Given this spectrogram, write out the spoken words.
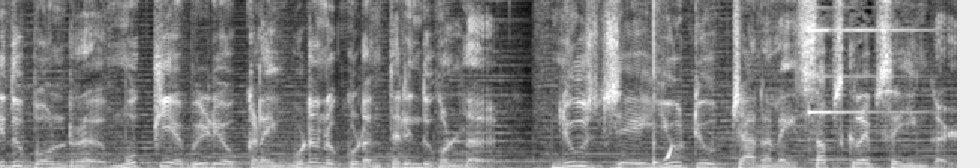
இது போன்ற முக்கிய வீடியோக்களை உடனுக்குடன் தெரிந்து கொள்ள நியூஸ் ஜே யூடியூப் சேனலை சப்ஸ்கிரைப் செய்யுங்கள்.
